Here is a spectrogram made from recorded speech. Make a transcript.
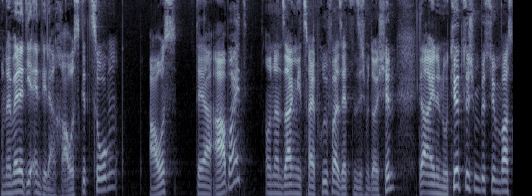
und dann werdet ihr entweder rausgezogen aus der Arbeit und dann sagen die zwei Prüfer, setzen sich mit euch hin. Der eine notiert sich ein bisschen was,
